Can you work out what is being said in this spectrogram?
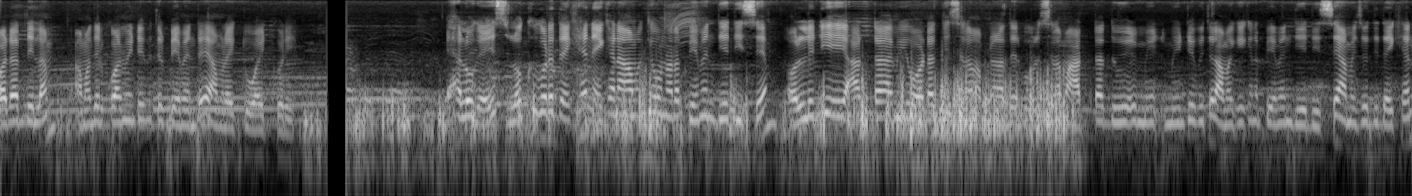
অর্ডার দিলাম। আমাদের কমিটির ভিতর পেমেন্ট দেয় আমরা একটু ওয়েট করি। হ্যালো গাইস লক্ষ্য করে দেখেন, এখানে আমাকে ওনারা পেমেন্ট দিয়ে দিচ্ছে অলরেডি এই আটটা আমি অর্ডার দিয়েছিলাম, আপনাদের বলেছিলাম আটটা দুই মিনিটের ভিতরে আমাকে এখানে পেমেন্ট দিয়ে দিচ্ছে আমি যদি দেখেন,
